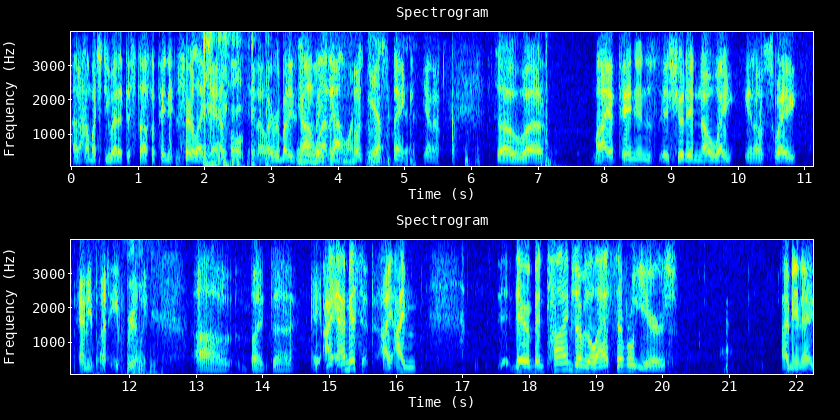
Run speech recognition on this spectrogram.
Uh, how much do you edit this stuff? Opinions are like assholes. You know, everybody's got Everybody's one. got one. Most of Yep. them stink. You know, so uh, my opinions it should in no way you know sway anybody really. uh, but uh, I, I miss it. I, I'm. There have been times over the last several years I mean, eh,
